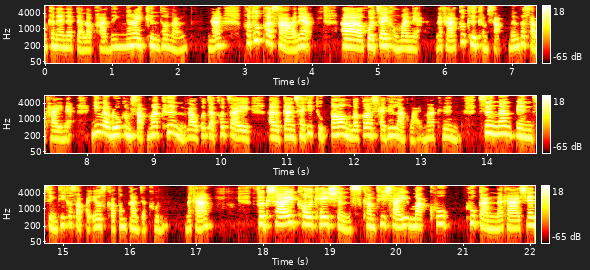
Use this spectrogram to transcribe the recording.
ำคะแนนในแต่ละพาร์ตได้ง่ายขึ้นเท่านั้นนะเพราะทุกภาษาเนี่ยหัวใจของมันเนี่ย นะคะก็คือคำศัพท์เหมือนภาษาไทยเนี่ยยิ่งเรารู้คำศัพท์มากขึ้น เราก็จะเข้าใจการใช้ที่ถูกต้องแล้วก็ใช้ได้หลากหลายมากขึ้น ซึ่งนั่นเป็นสิ่งที่ข้อสอบ IELTS เขาต้องการจากคุณนะคะ ฝึกใช้ collocations คำที่ใช้มักคู่ คู่กันนะคะ เช่น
